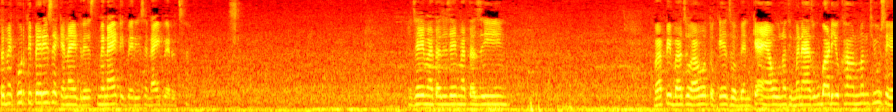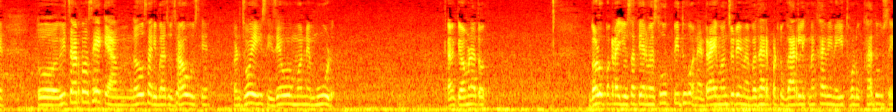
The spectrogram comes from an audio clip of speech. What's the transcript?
તમે કુર્તી પહેરી છે કે નાઇટ ડ્રેસ મેં નાઇટી પહેરી છે નાઇટ વેર છે. જય માતાજી જય માતાજી. વાપી બાજુ આવો તો કેજો બેન, ક્યાંય આવું નથી. મને આજ ઉબાડિયું ખાવાનું મન થયું છે. તો વિચાર તો છે કે આમ નવસારી બાજુ જવું છે. પણ જોઈ છે જેવો મને મૂડ કારણ કે હમણાં તો ગળું પકડાઈ ગયું છે, અત્યારે મેં સૂપ પીધું અને ડ્રાય મંચુરિયનમાં વધારે પડતું ગાર્લિક નખાવીને એ થોડું ખાધું છે,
